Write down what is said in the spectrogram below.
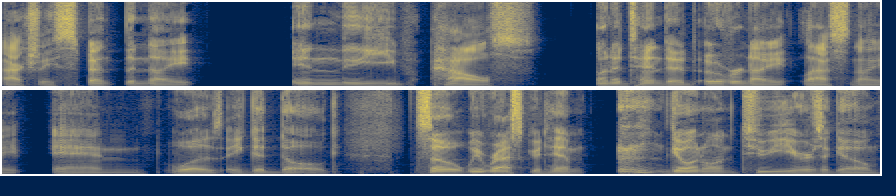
actually spent the night in the house unattended overnight last night and was a good dog. So we rescued him going on two years ago.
